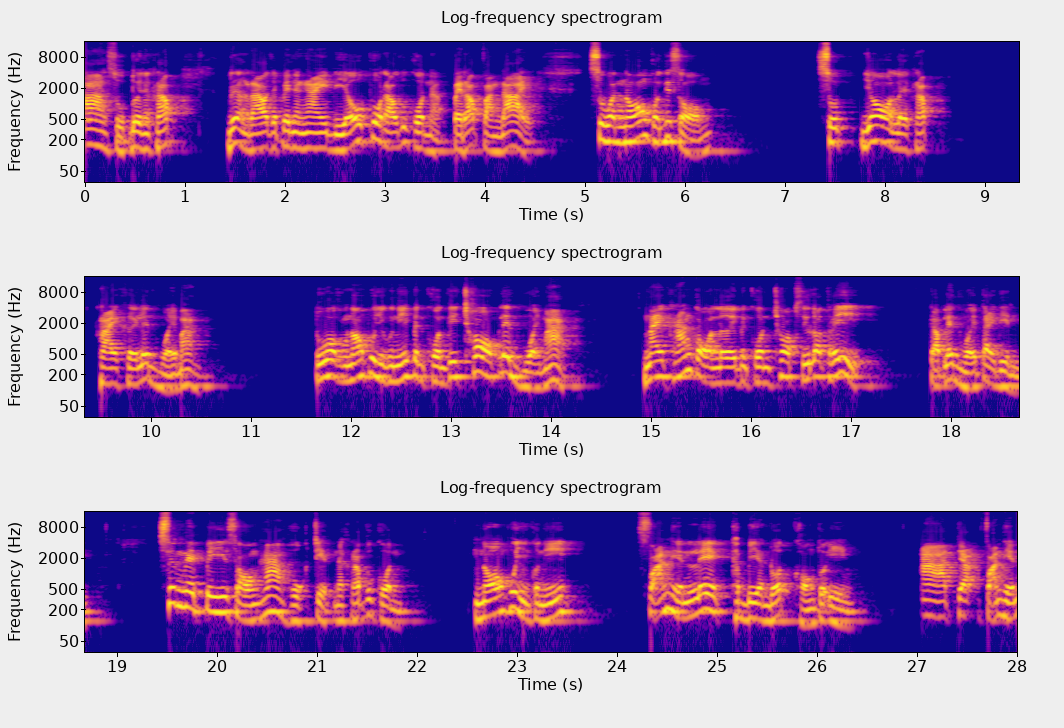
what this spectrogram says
ล่าสุดด้วยนะครับ เรื่องราวจะเป็นยังไงเดี๋ยวพวกเราทุกคนน่ะไปรับฟังได้ ส่วนน้องคนที่สองสุดยอดเลยครับ ใครเคยเล่นหวยบ้าง ตัวของน้องผู้หญิงคนนี้เป็นคนที่ชอบเล่นหวยมาก ในครั้งก่อนเลยเป็นคนชอบซื้อลอตเตอรี่ กับเล่นหวยใต้ดิน ซึ่งในปี 2567 นะครับทุกคน น้องผู้หญิงคนนี้ ฝันเห็นเลขทะเบียนรถของตัวเอง อาจจะฝันเห็น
